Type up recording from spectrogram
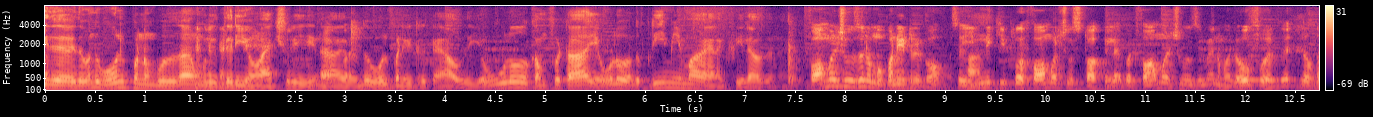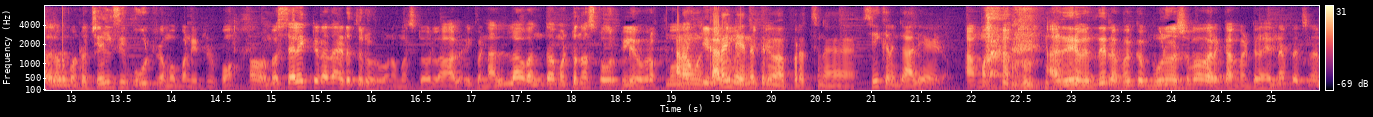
இது இது வந்து ஹோல்ட் பண்ணும்போது தான் உங்களுக்கு தெரியும். ஆக்சுவலி நான் இது வந்து ஹோல்ட் பண்ணிட்டு இருக்கேன் அது எவ்வளோ கம்ஃபர்ட்டாக எவ்வளோ வந்து ப்ரீமியமாக எனக்கு ஃபீல் ஆகுதுன்னு. ஃபார்மல் ஷூஸும் நம்ம பண்ணிட்டு இருக்கோம் ஸோ இன்னைக்கு இப்போ ஃபார்மல் ஷூஸ் ஸ்டாக் இல்லை பட் ஃபார்மல் ஷூஸுமே நம்ம லோஃபர்ஸ் Loafers. அதெல்லாம் பண்ணுறோம் செல்சி பூட் நம்ம பண்ணிட்டு இருப்போம் ஓ. ரொம்ப செலக்டடாக தான் எடுத்துட்டு வருவோம் நம்ம ஸ்டோர்ல ஆல் இப்போ நல்லா வந்தா மட்டும் தான் ஸ்டோருக்குள்ளே வரும் ஆனால் உங்க கடையில் என்ன தெரியுமா பிரச்சனை? சீக்கிரம் காலி ஆகிடும் ஆமா. அது வந்து நமக்கு மூணு வருஷமா வர கமெண்ட் என்ன பிரச்சனை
